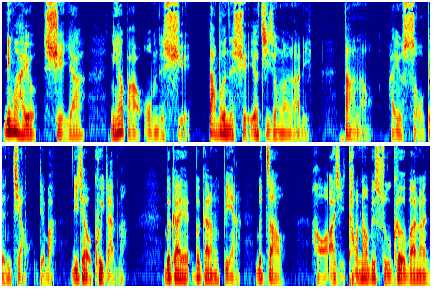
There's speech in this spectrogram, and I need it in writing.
另外还有血压，你要把我们的血，大部分的血要集中到哪里？大脑，还有手跟脚，对吧？你叫有困难嘛？不该不该人变，不造好，而且头脑被熟客，不然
